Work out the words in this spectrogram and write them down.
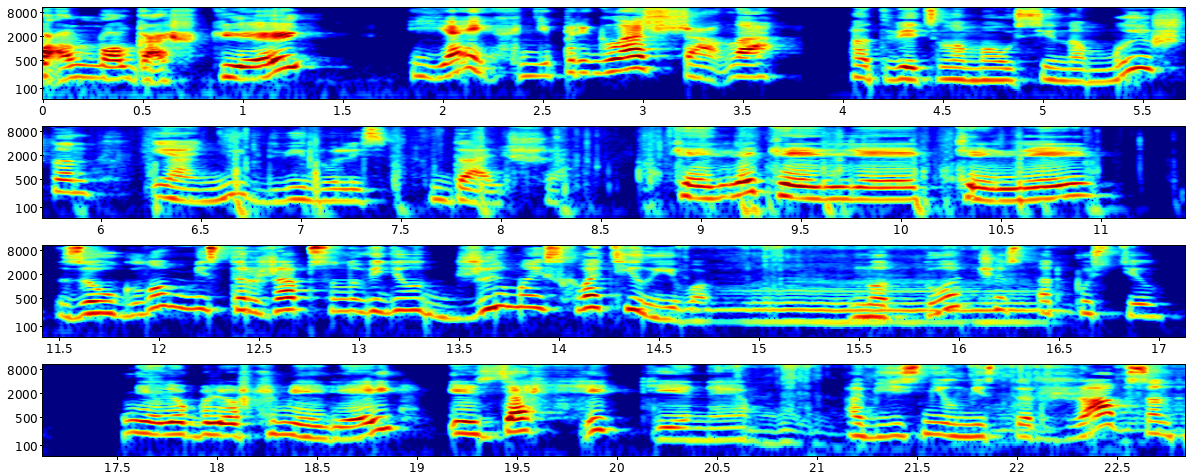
полно гостей? Я их не приглашала, ответила Маусина Мыштон, и они двинулись дальше. Тилли. За углом мистер Жабсон увидел Джима и схватил его, но тотчас отпустил. «Не люблю шмелей из-за щетины», — объяснил мистер Жабсон,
